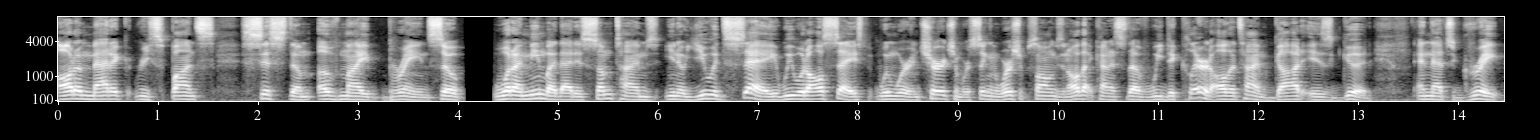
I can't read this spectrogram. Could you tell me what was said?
automatic response system of my brain. So what I mean by that is sometimes, you know, you would say, we would all say when we're in church and we're singing worship songs and all that kind of stuff, we declare it all the time God is good and that's great.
